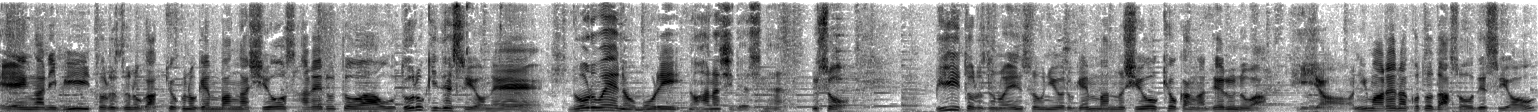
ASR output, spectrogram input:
映画にビートルズの楽曲の原版が使用されるとは驚きですよねノルウェーの森の話ですね。嘘ビートルズの演奏による原版の使用許可が出るのは非常に稀なことだそうですよ。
